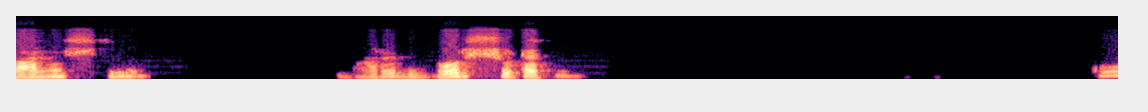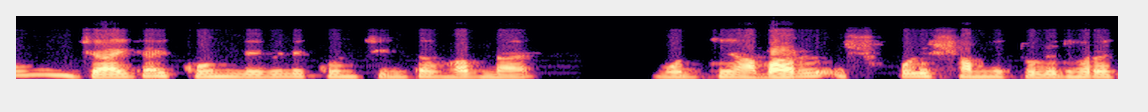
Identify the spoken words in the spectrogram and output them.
মানুষকে ভারতবর্ষটাকে কোন জায়গায়, কোন লেভেলে, কোন চিন্তা ভাবনার মধ্যে আবার সকলের সামনে তুলে ধরার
